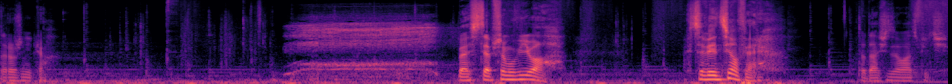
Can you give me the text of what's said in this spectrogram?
narożnika. Bestia przemówiła. Chcę więcej ofiar. To da się załatwić.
